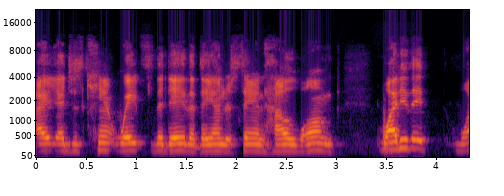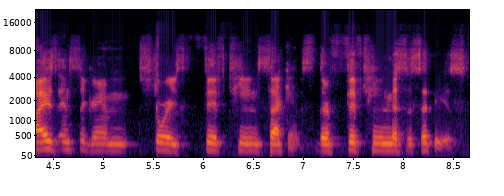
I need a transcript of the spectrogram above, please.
I, I just can't wait for the day that they understand how long. Why do they? Why is Instagram stories 15 seconds? They're 15 Mississippi's.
